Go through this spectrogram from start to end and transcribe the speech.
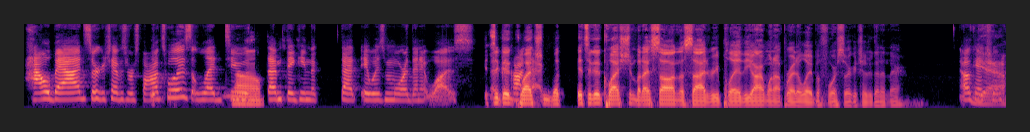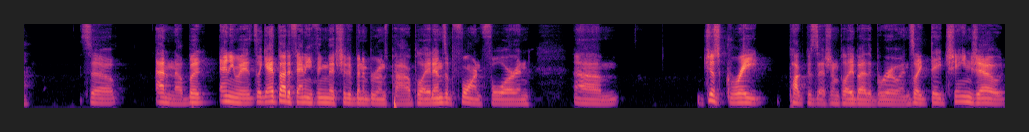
how bad Sergachev's response was led to no. them thinking that that it was more than it was. It's a good question, but it's a good question. But I saw on the side replay the arm went up right away before Sergachev got in there. Okay, yeah. true. So I don't know, but anyway, it's like I thought if anything that should have been a Bruins power play. It ends up four and four, and um, just great puck possession play by the Bruins. Like they change out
